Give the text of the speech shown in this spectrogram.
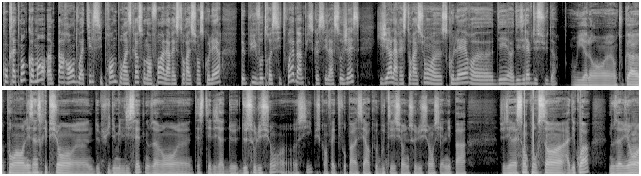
Concrètement, comment un parent doit-il s'y prendre pour inscrire son enfant à la restauration scolaire depuis votre site web, hein, puisque c'est la SOGES qui gère la restauration euh, scolaire des élèves du Sud? Oui, alors en tout cas pour les inscriptions depuis 2017, nous avons testé déjà deux, deux solutions aussi, puisqu'en fait il ne faut pas rester arc-bouté sur une solution si elle n'est pas, je dirais, 100% adéquate. Nous avions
